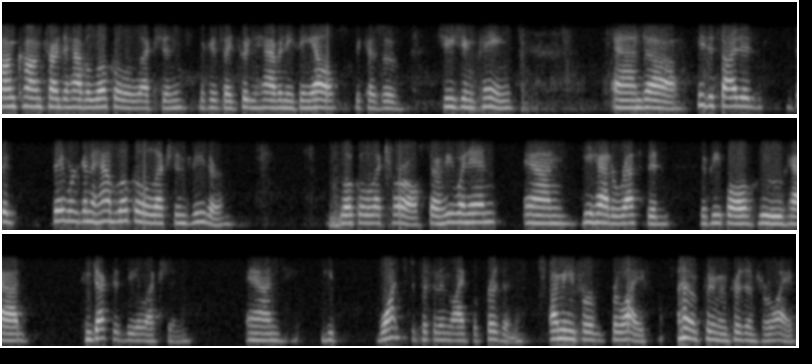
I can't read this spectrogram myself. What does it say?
Hong Kong tried to have a local election because they couldn't have anything else because of Xi Jinping, and uh, he decided that they weren't going to have local elections either, local electoral. So he went in and he had arrested the people who had conducted the election, and he wants to put them in life for prison. I mean, for for life, put them in prison for life,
